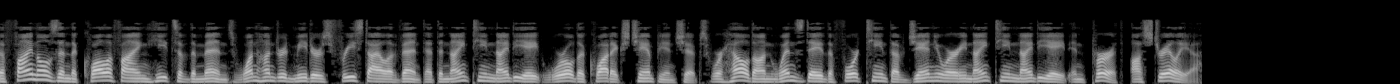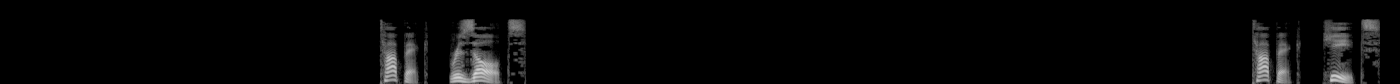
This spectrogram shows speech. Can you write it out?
The finals and the qualifying heats of the men's 100 meters freestyle event at the 1998 World Aquatics Championships were held on Wednesday the 14th of January 1998 in Perth, Australia. Topic: Results. Topic: Heats.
